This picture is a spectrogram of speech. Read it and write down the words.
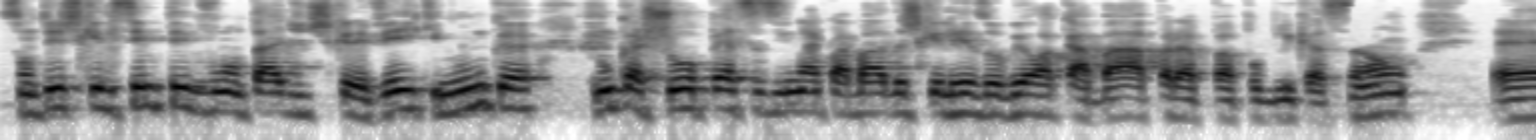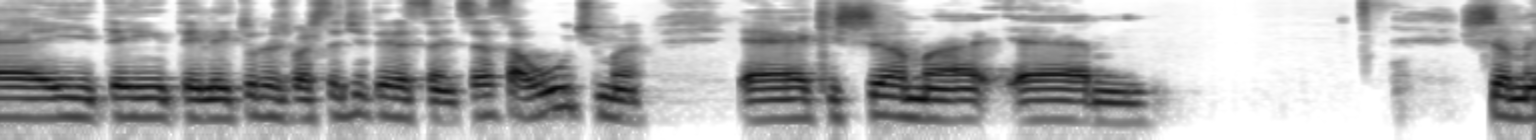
são textos que ele sempre teve vontade de escrever e que nunca, nunca achou peças inacabadas que ele resolveu acabar para publicação. É, e tem, tem leituras bastante interessantes. Essa última, é, que chama. É, chama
